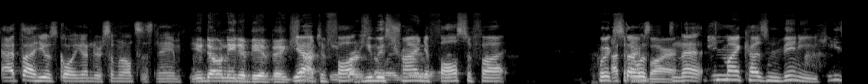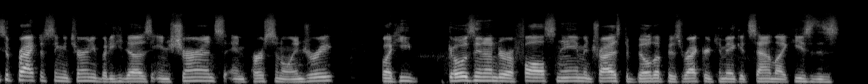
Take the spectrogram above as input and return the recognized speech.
I thought he was going under someone else's name. You don't need to be a big Yeah, shot. to be a fall. He was trying to falsify. Quick I thought sidebar. in my cousin Vinny, he's a practicing attorney, but he does insurance and personal injury. But he goes in under a false name and tries to build up his record to make it sound like he's this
